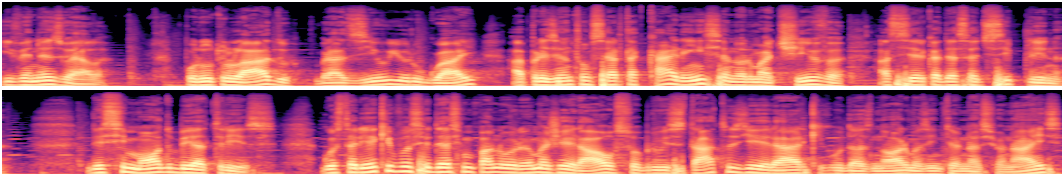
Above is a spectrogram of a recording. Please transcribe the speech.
e Venezuela. Por outro lado, Brasil e Uruguai apresentam certa carência normativa acerca dessa disciplina. Desse modo, Beatriz, gostaria que você desse um panorama geral sobre o status hierárquico das normas internacionais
